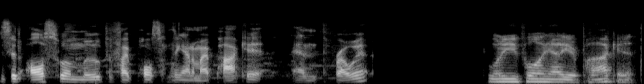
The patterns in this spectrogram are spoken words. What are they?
Is it also a move if I pull something out of my pocket and throw it? What are you pulling out of your pocket?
